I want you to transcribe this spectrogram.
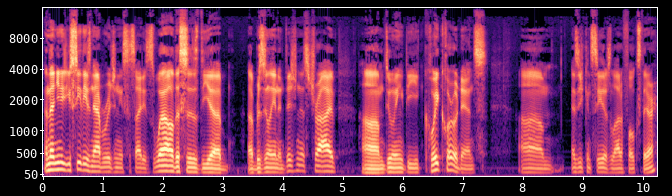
And then you, you see these in Aborigine societies as well. This is the uh, Brazilian indigenous tribe um, doing the Khoekhoaro dance. Um, as you can see, there's a lot of folks there.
